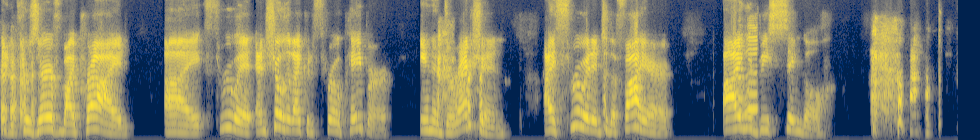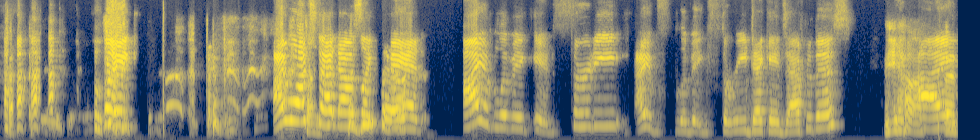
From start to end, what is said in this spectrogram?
and preserve my pride, I threw it and show that I could throw paper in a direction. I threw it into the fire. I would be single. like I watched that and I was like, man, I am living in 30, I am living three decades after this. Yeah. I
